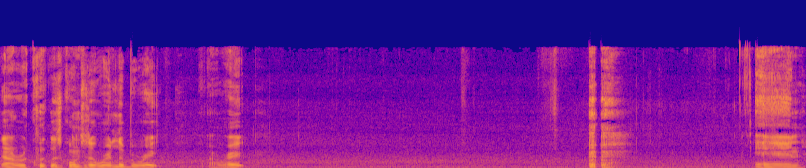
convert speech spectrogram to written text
Now, real quick, let's go into the word liberate. All right. and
